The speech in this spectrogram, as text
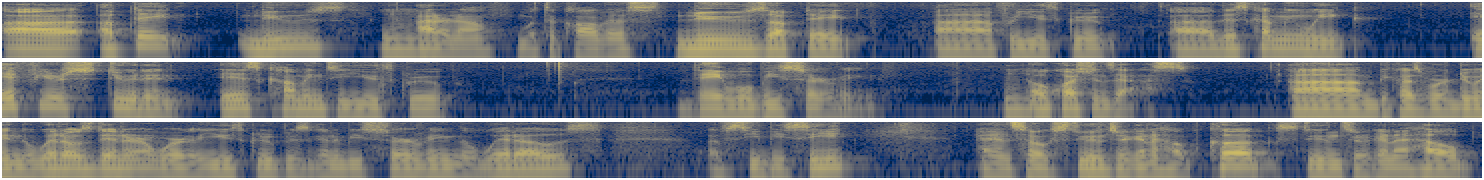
uh, update, news. I don't know what to call this. News update uh, for youth group. Uh, this coming week, if your student is coming to youth group, they will be serving. No questions asked. Um, because we're doing the widows dinner where the youth group is going to be serving the widows of CBC. And so students are going to help cook, students are going to help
